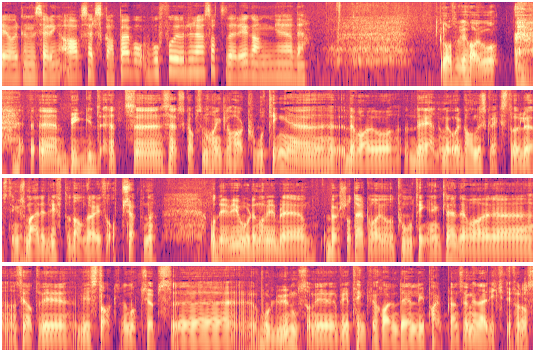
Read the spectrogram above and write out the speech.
reorganisering av selskapet. Hvorfor satte dere i gang eh, det? Altså, vi har jo eh, bygd et uh, selskap som egentlig har to ting. Uh, det var jo det ene med organisk vekst og løsninger som er i drift, og det andre er disse oppkjøpene. Og Det vi gjorde når vi ble børsnotert, var jo to ting. egentlig. Det var å si at vi, vi starter en oppkjøpsvolum som vi, vi, tenker vi har en del i pipeline som vi mener er riktig for oss.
